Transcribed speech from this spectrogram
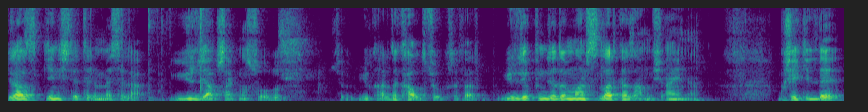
Biraz genişletelim mesela. 100 yapsak nasıl olur? Şöyle yukarıda kaldı çok bu sefer. 100 yapınca da Marslılar kazanmış aynen. Bu şekilde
